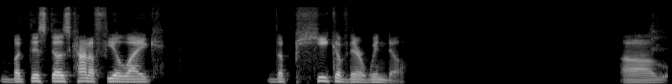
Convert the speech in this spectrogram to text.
but this does kind of feel like the peak of their window. Um,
